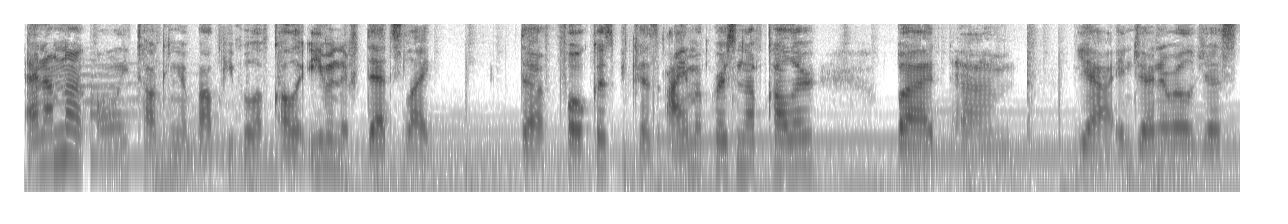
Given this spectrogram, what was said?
And I'm not only talking about people of color, even if that's like the focus because I'm a person of color, but um, yeah, in general, just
